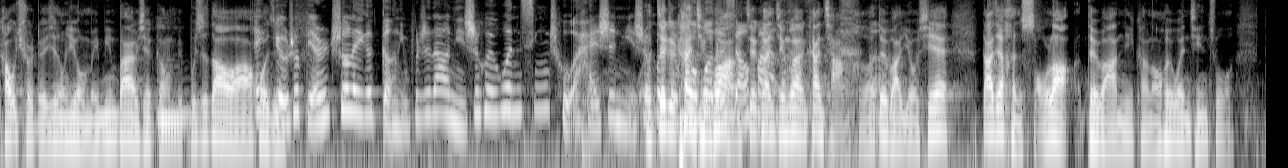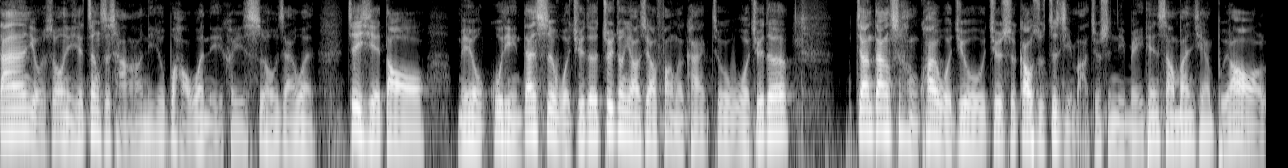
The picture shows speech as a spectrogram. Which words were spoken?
culture 的一些东西我没明白，有些梗你不知道啊，或者比如说别人说了一个梗你不知道，你是会问清楚，还是你是这个看情况，这看情况看场合，对吧？有些大家很熟了，对吧？你可能会问清楚，当然有时候一些正式场合你就不好问，你可以事后再问，这些倒。没有固定，但是我觉得最重要是要放得开。就我觉得，这样当时很快我就就是告诉自己嘛，就是你每天上班前不要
